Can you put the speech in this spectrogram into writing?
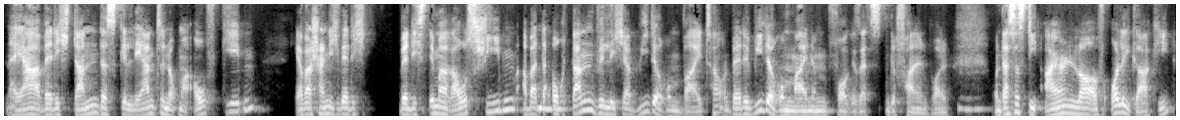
naja, werde ich dann das Gelernte nochmal aufgeben? Ja, wahrscheinlich werde ich werde ich es immer rausschieben, aber mhm. auch dann will ich ja wiederum weiter und werde wiederum meinem Vorgesetzten gefallen wollen. Mhm. Und das ist die Iron Law of Oligarchy,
